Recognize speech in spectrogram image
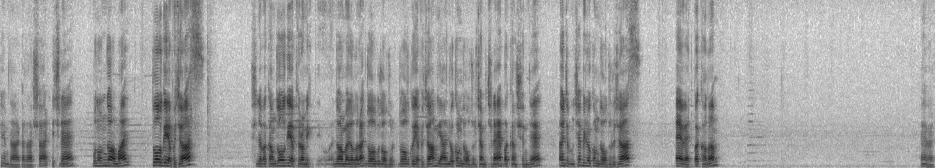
Şimdi arkadaşlar içine bunun normal dolgu yapacağız. Şimdi bakalım dolgu yapıyorum normal olarak dolgu doldur dolgu yapacağım. Yani lokum dolduracağım içine. Bakın şimdi. Önce bunun içine bir lokum dolduracağız. Evet bakalım. Evet.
